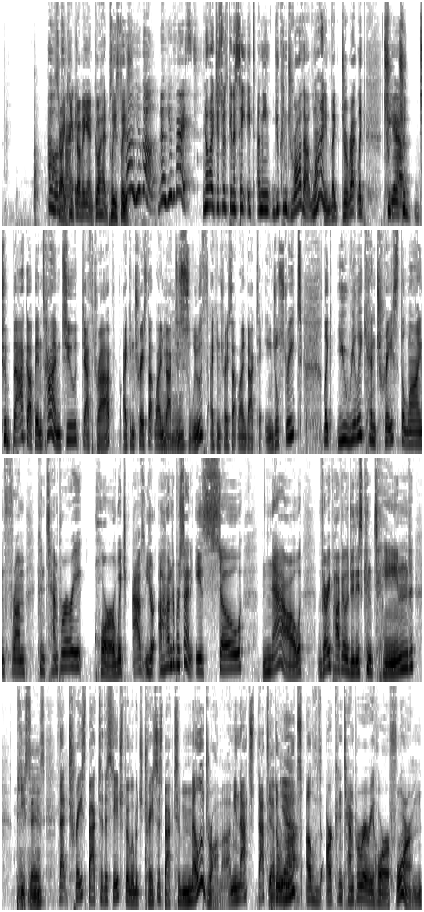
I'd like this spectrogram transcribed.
Oh, I'm sorry, keep jumping in. Go ahead, please, please. No, you go. No, you first. No, I just was gonna say it's. I mean, you can draw that line like direct, like to Yeah. to to back up in time to Death Trap. I can trace that line back to mm-hmm. Sleuth. I can trace that line back to Angel Street. Like you really can trace the line from contemporary horror, which abs- you're hundred percent is so now very popular. to Do these contained pieces mm-hmm. that trace back to the stage thriller, which traces back to melodrama. I mean, that's that's Yep. the Yeah. roots of our contemporary horror form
